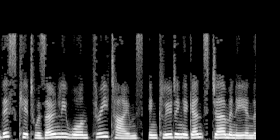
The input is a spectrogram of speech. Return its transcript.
This kit was only worn three times, including against Germany in the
